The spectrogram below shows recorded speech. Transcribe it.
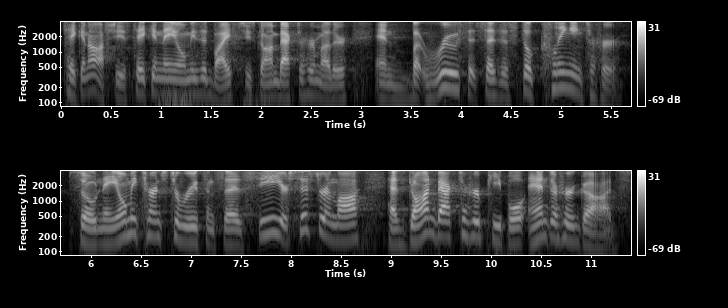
taken off. She has taken Naomi's advice. She's gone back to her mother. And, but Ruth, it says, is still clinging to her. So Naomi turns to Ruth and says, See, your sister in law has gone back to her people and to her gods.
